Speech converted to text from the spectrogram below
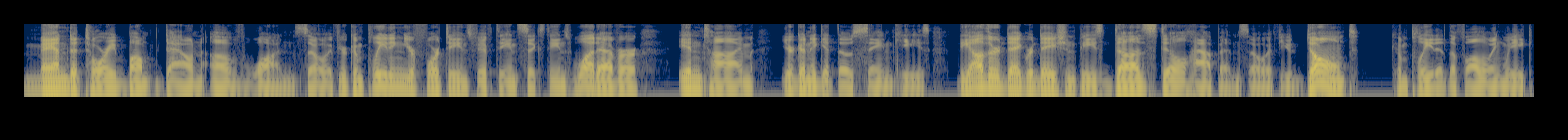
mandatory bump down of one. So if you're completing your 14s, 15s, 16s, whatever in time, you're going to get those same keys. The other degradation piece does still happen. So if you don't, complete it the following week,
